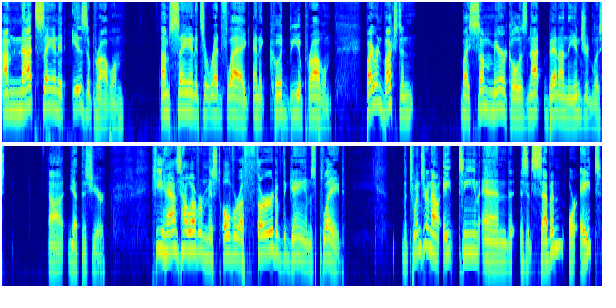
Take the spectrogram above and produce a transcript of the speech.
I'm not saying it is a problem. I'm saying it's a red flag and it could be a problem. Byron Buxton, by some miracle, has not been on the injured list uh, yet this year. He has, however, missed over a third of the games played. The Twins are now 18 and is it 7 or 8?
